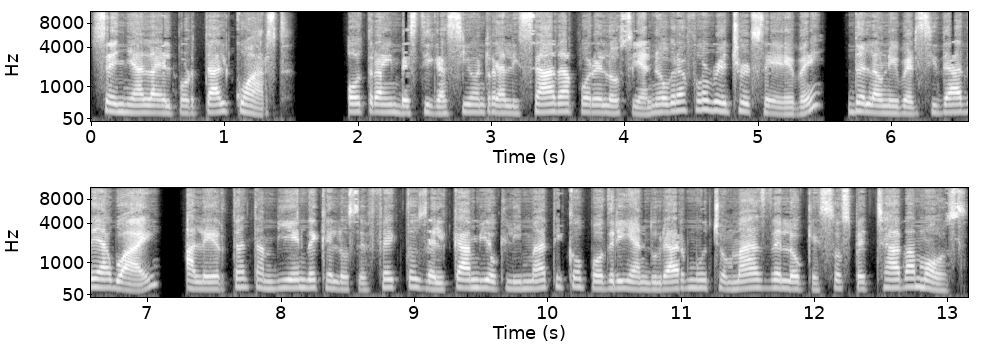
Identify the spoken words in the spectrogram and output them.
señala el portal Quartz. Otra investigación realizada por el oceanógrafo Richard Seebe, de la Universidad de Hawaii, alerta también de que los efectos del cambio climático podrían durar mucho más de lo que sospechábamos.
